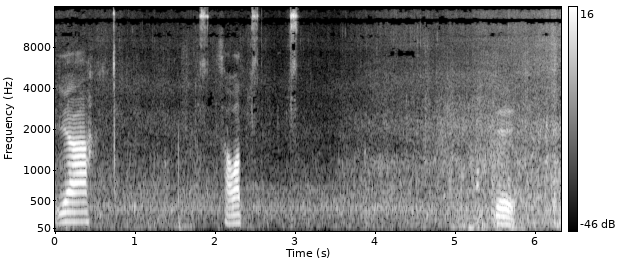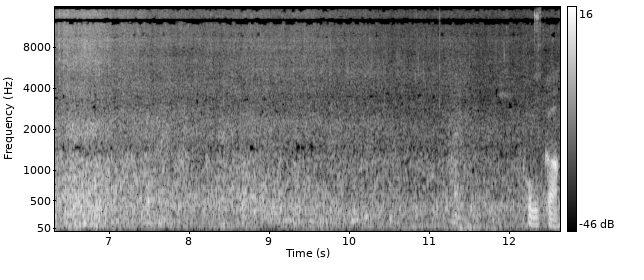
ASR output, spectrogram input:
て。いや触ってこんか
